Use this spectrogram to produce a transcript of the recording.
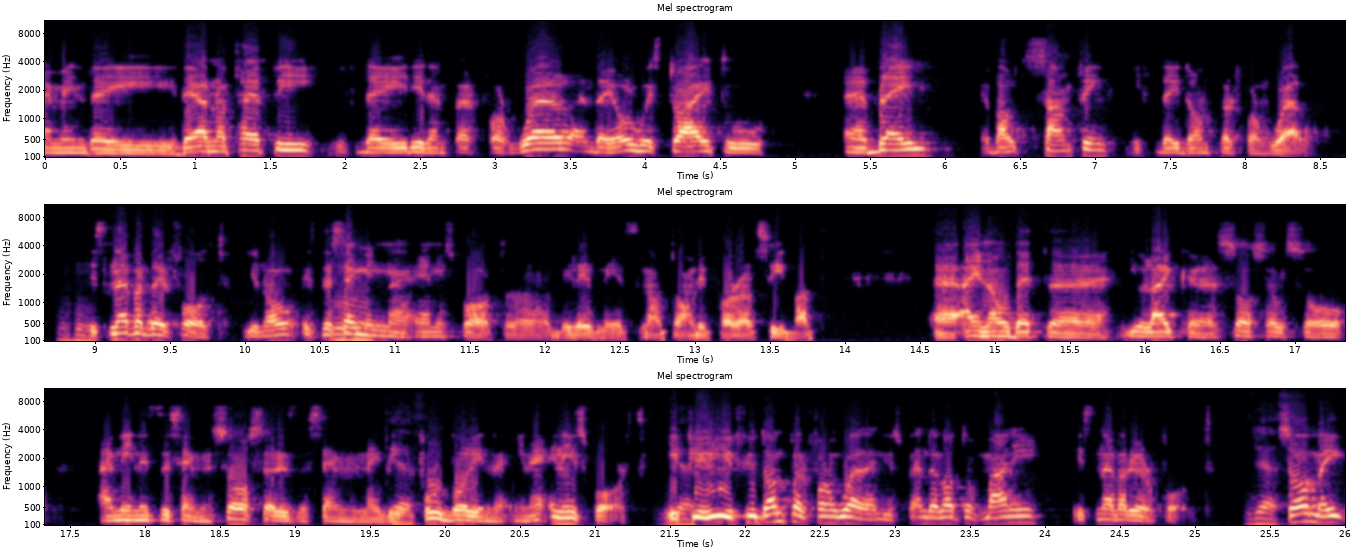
I mean, they they are not happy if they didn't perform well, and they always try to uh, blame about something if they don't perform well. It's never their fault, you know. It's the same in uh, any sport. Uh, believe me, it's not only for RC, but uh, I know that uh, you like uh, soccer, so I mean, it's the same in soccer. It's the same maybe in football, in in any sport. Yes. If you if you don't perform well and you spend a lot of money, it's never your fault. Yes. So make,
